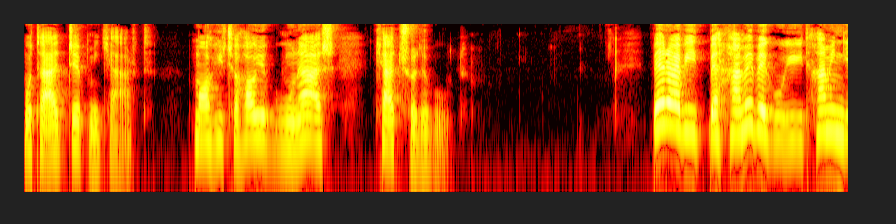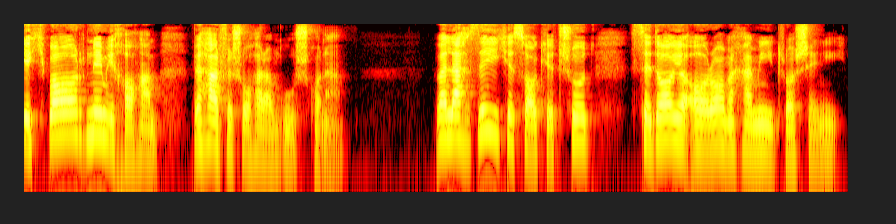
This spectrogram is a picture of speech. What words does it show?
متعجب می کرد ماهیچه های گونهش کج شده بود. بروید به همه بگویید همین یک بار نمی‌خواهم به حرف شوهرم گوش کنم. و لحظه ای که ساکت شد صدای آرام حمید را شنید.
